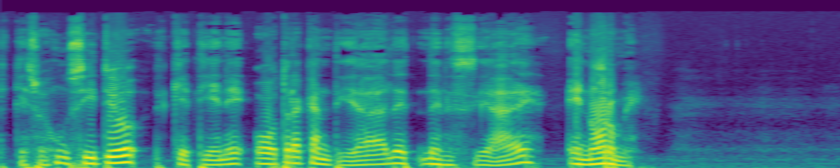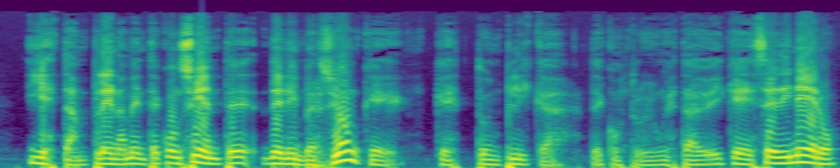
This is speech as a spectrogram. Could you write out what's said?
es que eso es un sitio que tiene otra cantidad de, de necesidades enormes y están plenamente conscientes de la inversión que, que esto implica de construir un estadio y que ese dinero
